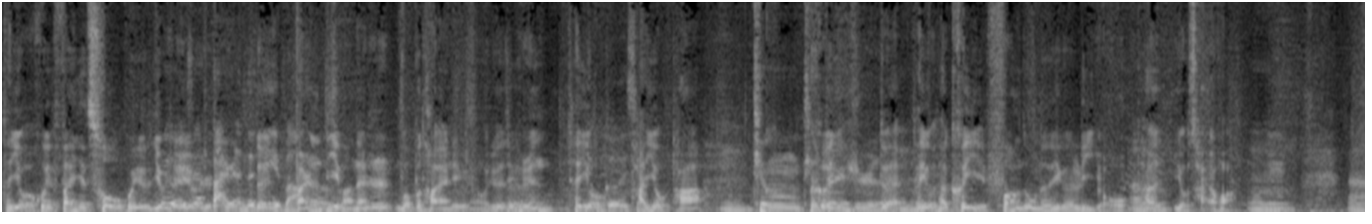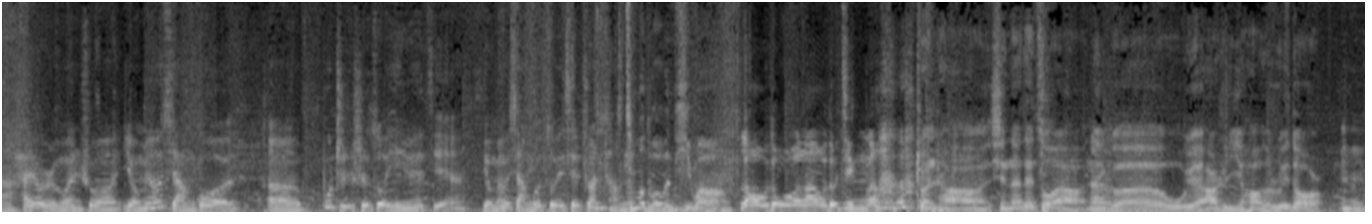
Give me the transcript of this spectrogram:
他有会犯一些错误，会有有些有烦人的地方，烦人的地方。但是我不讨厌这个人，我觉得这个人他有他有他嗯。挺挺真实的，对他有他可以放纵的这个理由，他有才华。嗯。嗯，还有人问说有没有想过？呃，不只是做音乐节，有没有想过做一些专场？这么多问题吗？老多了，我都惊了。专场现在在做啊，那个五月二十一号的瑞豆，嗯，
